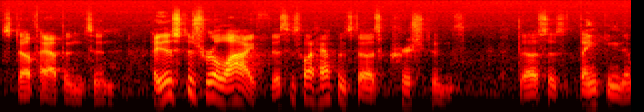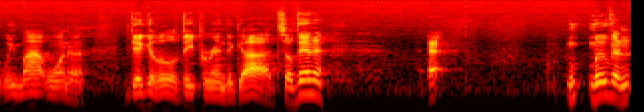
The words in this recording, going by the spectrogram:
stuff happens. And hey, this is just real life. This is what happens to us Christians, to us as thinking that we might want to dig a little deeper into God. So then, uh, moving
